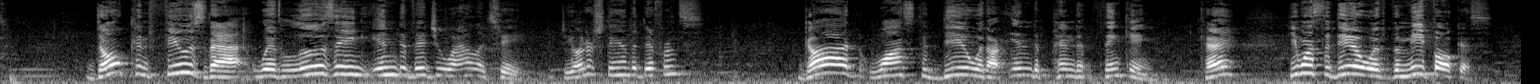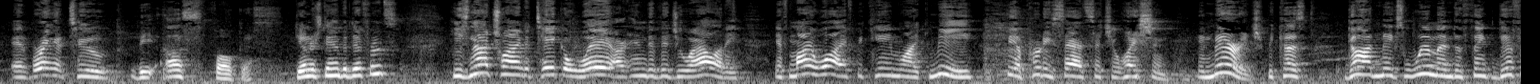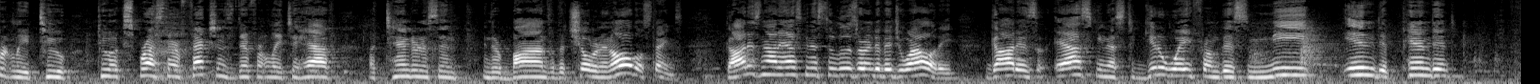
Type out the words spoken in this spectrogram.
Don't confuse that with losing individuality. Do you understand the difference? God wants to deal with our independent thinking, okay? He wants to deal with the me focus and bring it to the us focus. Do you understand the difference? He's not trying to take away our individuality. If my wife became like me, it'd be a pretty sad situation in marriage because God makes women to think differently, to, to express their affections differently, to have a tenderness in, in their bond with the children, and all those things. God is not asking us to lose our individuality. God is asking us to get away from this me independent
